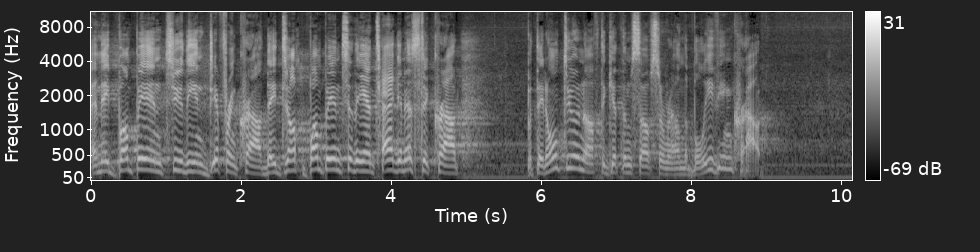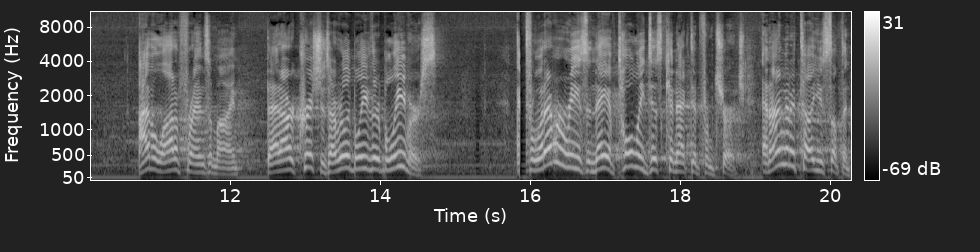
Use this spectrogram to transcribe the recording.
and they bump into the indifferent crowd, they dump, bump into the antagonistic crowd, but they don't do enough to get themselves around the believing crowd. I have a lot of friends of mine that are Christians. I really believe they're believers. And for whatever reason, they have totally disconnected from church. And I'm going to tell you something.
